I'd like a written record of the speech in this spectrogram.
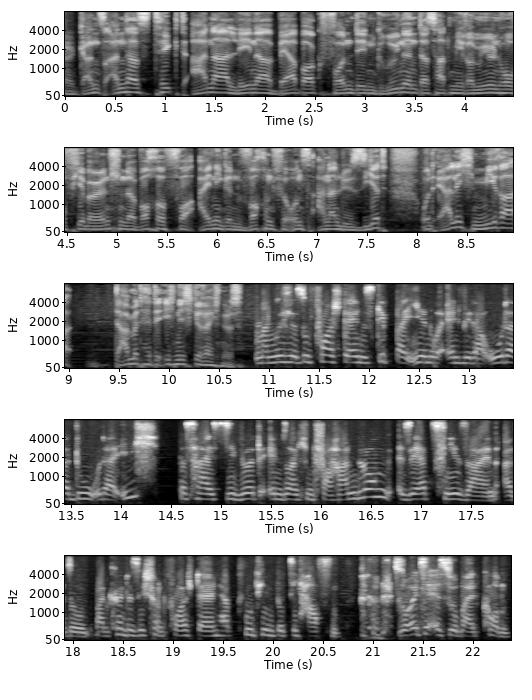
Ganz anders tickt Anna-Lena Baerbock von den Grünen. Das hat Mira Mühlenhof hier bei Menschen der Woche vor einigen Wochen für uns analysiert. Und ehrlich, Mira, damit hätte ich nicht gerechnet. Man muss sich das so vorstellen, es gibt bei ihr nur entweder oder du oder ich. Das heißt, sie wird in solchen Verhandlungen sehr zäh sein. Also man könnte sich schon vorstellen, Herr Putin wird sie hassen, sollte es soweit kommen.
